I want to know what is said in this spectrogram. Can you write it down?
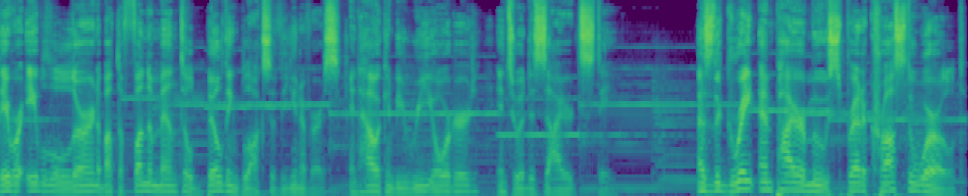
they were able to learn about the fundamental building blocks of the universe and how it can be reordered into a desired state. As the great Empire Mu spread across the world,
